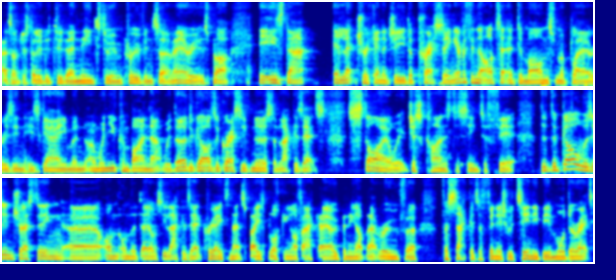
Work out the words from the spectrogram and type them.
as I've just alluded to, there needs to improve in certain areas, but it is that electric energy, the pressing, everything that Arteta demands from a player is in his game. And, and when you combine that with Odegaard's aggressiveness and Lacazette's style, it just kind of seem to fit. The, the goal was interesting uh, on, on the day. Obviously, Lacazette creating that space, blocking off Ake, opening up that room for, for Saka to finish with Tierney being more direct.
